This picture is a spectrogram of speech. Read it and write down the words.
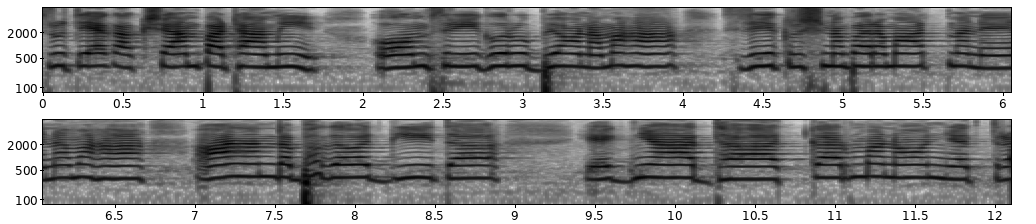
श्रुतकक्षां पठामि। ॐ श्रीगुरुभ्यो नमः, श्रीकृष्णपरमात्मने नमः। आनन्दभगवद्गीता यज्ञार्थात् कर्मणोऽन्यत्र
